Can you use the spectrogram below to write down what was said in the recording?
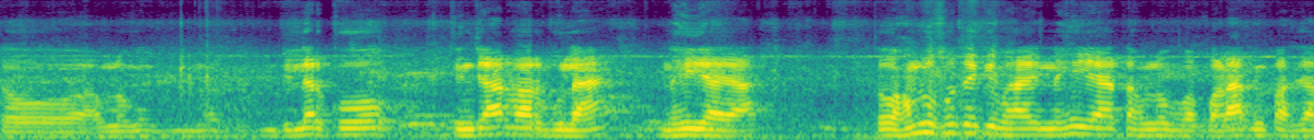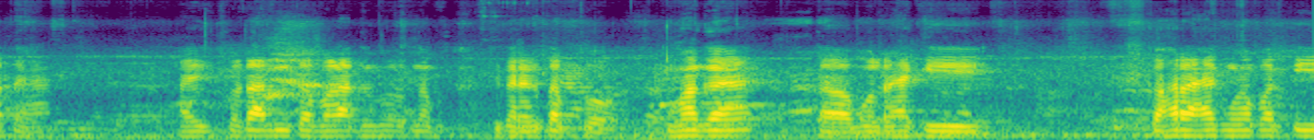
तो हम लोग डीलर को तीन चार बार बुलाएँ नहीं आया। तो हम लोग सोचे कि भाई नहीं आया तो हम लोग बड़ा आदमी पास जाते हैं। भाई छोटा आदमी का बड़ा आदमी उतना करेगा तब तो वहाँ गए तो बोल रहा है कि कह रहा है कि वहाँ पर कि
